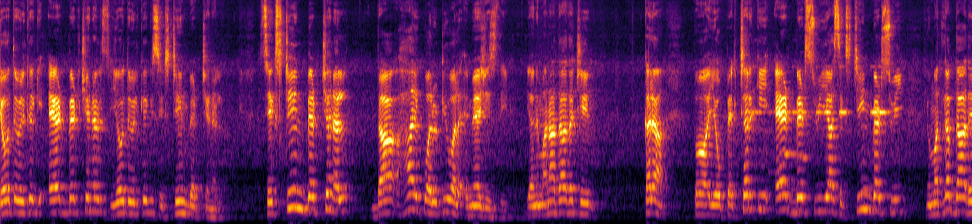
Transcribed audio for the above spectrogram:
یو ته ویل کېږي 8 بیټ چینلز یو ته ویل کېږي 16 بیټ چینل 16 بیټ چینل دا های کوالټي والا امیجز دي یعنی معنا دا ده چې کله په یو پکچر کې 8 بیټس وی یا 16 بیټس وی نو مطلب دا دی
